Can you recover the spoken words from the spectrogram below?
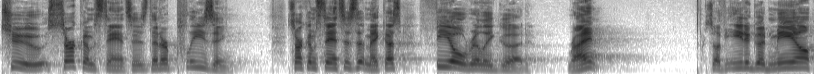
to circumstances that are pleasing. Circumstances that make us feel really good, right? So if you eat a good meal,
